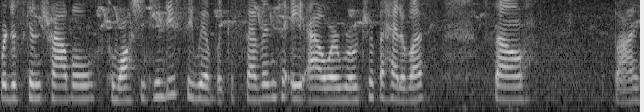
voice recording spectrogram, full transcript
we're just going to travel to Washington, D.C. We have like a seven to eight hour road trip ahead of us. So, bye.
